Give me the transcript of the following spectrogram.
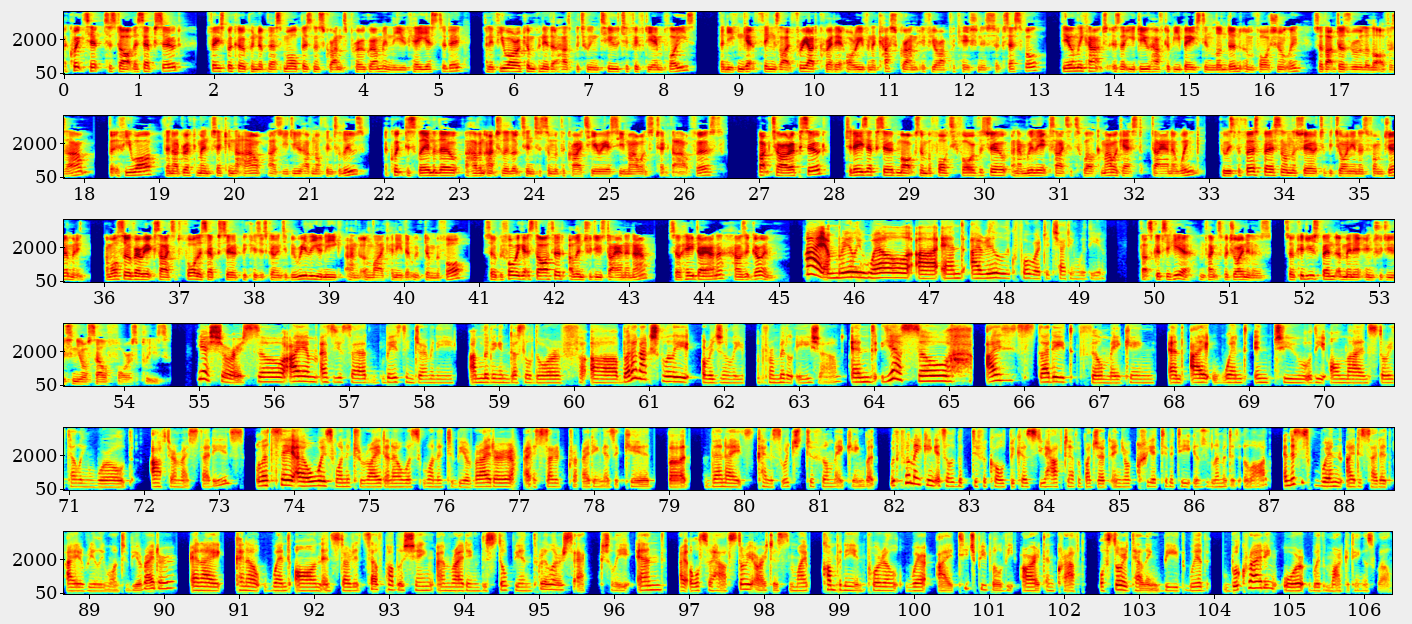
A quick tip to start this episode Facebook opened up their small business grants program in the UK yesterday, and if you are a company that has between 2 to 50 employees, then you can get things like free ad credit or even a cash grant if your application is successful. The only catch is that you do have to be based in London, unfortunately, so that does rule a lot of us out. But if you are, then I'd recommend checking that out as you do have nothing to lose. A quick disclaimer though, I haven't actually looked into some of the criteria, so you might want to check that out first. Back to our episode. Today's episode marks number 44 of the show, and I'm really excited to welcome our guest, Diana Wink, who is the first person on the show to be joining us from Germany. I'm also very excited for this episode because it's going to be really unique and unlike any that we've done before. So before we get started, I'll introduce Diana now. So, hey Diana, how's it going? Hi, I'm really well, uh, and I really look forward to chatting with you. That's good to hear, and thanks for joining us. So, could you spend a minute introducing yourself for us, please? Yeah, sure. So I am, as you said, based in Germany. I'm living in Dusseldorf, uh, but I'm actually originally from Middle Asia. And yeah, so I studied filmmaking and I went into the online storytelling world after my studies. Let's say I always wanted to write and I always wanted to be a writer. I started writing as a kid, but then I kind of switched to filmmaking. But with filmmaking, it's a little bit difficult because you have to have a budget and your creativity is limited a lot. And this is when I decided I really want to be a writer. And I kind of went on and started self publishing. I'm writing dystopian thrillers actually. And I also have Story Artists, my company and portal where I teach people the art and craft of storytelling, be it with book writing or with marketing as well.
